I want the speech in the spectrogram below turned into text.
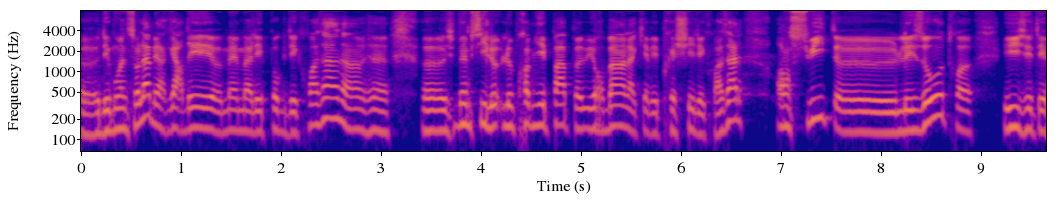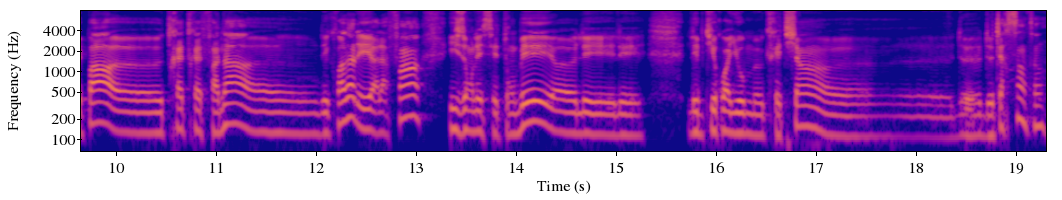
des moines soldats. Mais regardez, même à l'époque des croisades, hein, même si le, premier pape urbain là qui avait prêché les croisades, ensuite les autres, ils n'étaient pas très très fanas des croisades. Et à la fin, ils ont laissé tomber les, les, petits royaumes chrétiens de, de Terre Sainte. hein.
